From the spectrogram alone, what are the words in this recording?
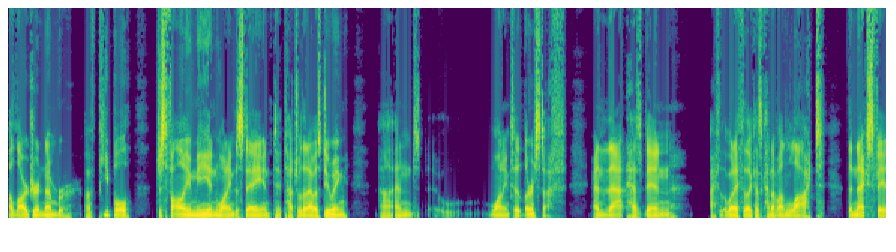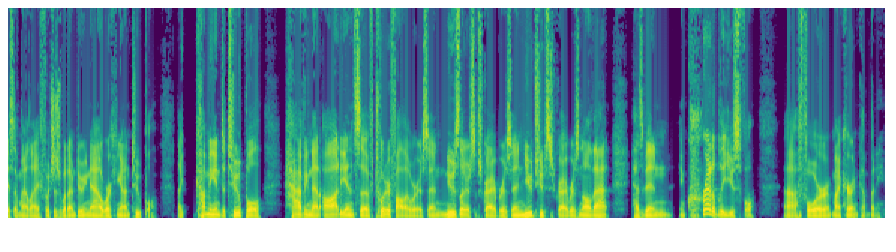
a larger number of people just following me and wanting to stay in touch with what I was doing uh, and wanting to learn stuff. And that has been I feel, what I feel like has kind of unlocked the next phase of my life, which is what I'm doing now, working on Tuple. Like coming into Tuple, having that audience of Twitter followers and newsletter subscribers and YouTube subscribers and all that has been incredibly useful uh, for my current company.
